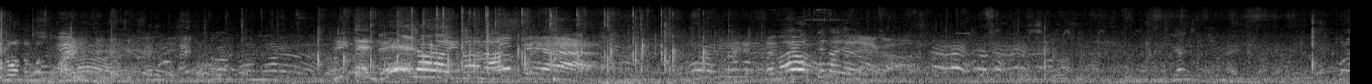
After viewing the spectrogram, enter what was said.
言おうと思って見てねえだろ今なって迷ってたじゃねえかこれ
